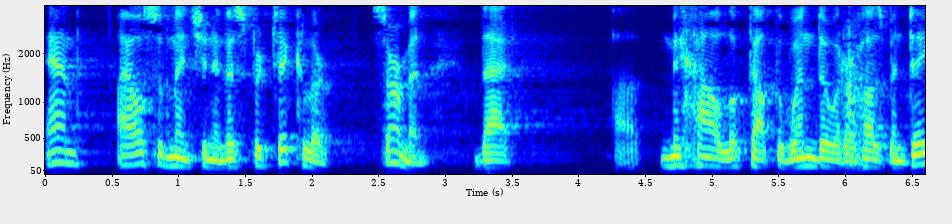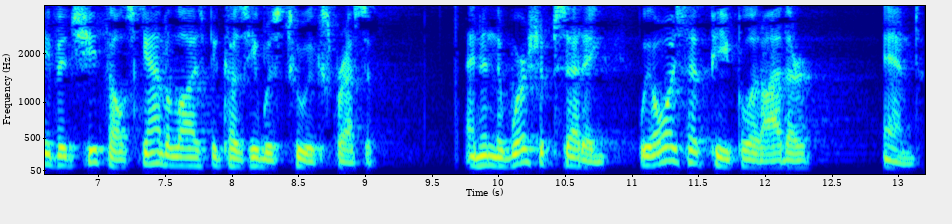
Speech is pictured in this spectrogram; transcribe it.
And I also mentioned in this particular sermon that uh, Michal looked out the window at her husband David. She felt scandalized because he was too expressive. And in the worship setting, we always have people at either end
